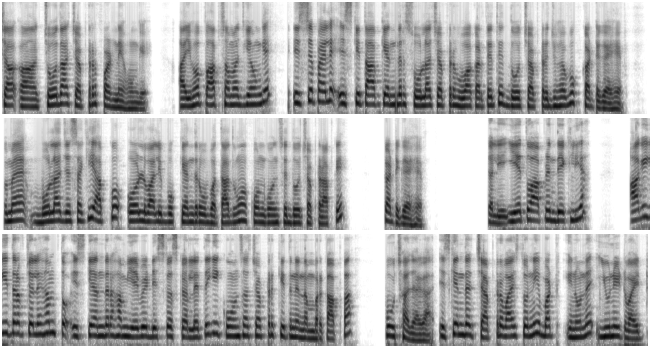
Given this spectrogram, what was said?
चौदह चैप्टर पढ़ने होंगे। आई होप आप समझ गए होंगे। इससे पहले इस किताब के अंदर 16 चैप्टर हुआ करते थे, दो चैप्टर जो है वो कट गए हैं। तो मैं बोला जैसा कि आपको ओल्ड वाली बुक के अंदर वो बता दूँगा कौन कौन से दो चैप्टर आपके कट गए हैं। चलिए, ये तो आपने देख लिया। आगे की तरफ़ चले हम तो इसके अंदर हम ये भी डिस्कस कर लेते कि कौन सा चैप्टर कितने नंबर का आपका पूछा जाएगा। इसके अंदर चैप्टर वाइज तो नहीं बट इन्होंने यूनिट वाइज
